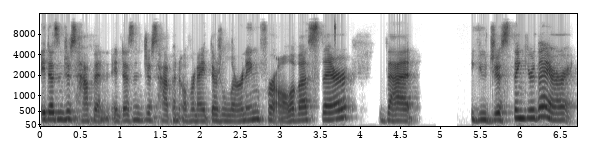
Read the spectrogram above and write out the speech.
It doesn't just happen. It doesn't just happen overnight. There's learning for all of us there that you just think you're there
